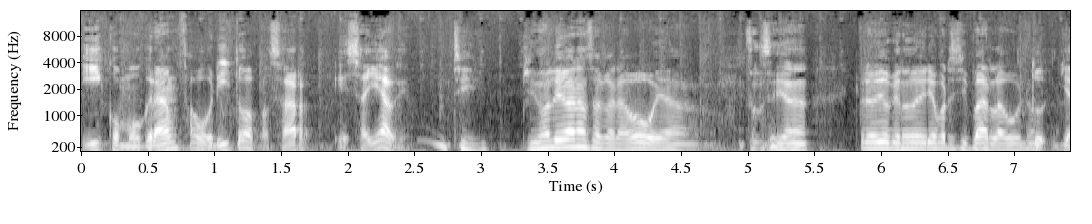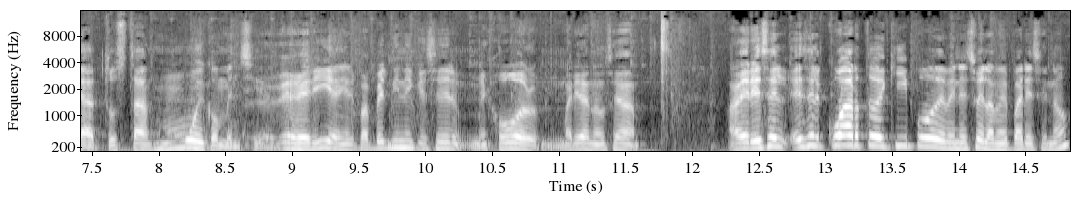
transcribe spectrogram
y como gran favorito a pasar esa llave. Sí, si no le ganas a Carabobo ya, entonces ya creo yo que no debería participar la uno. Tú- ya, tú estás muy convencido. Debería, y el papel tiene que ser mejor, Mariano. O sea, a ver, es el, es el cuarto equipo de Venezuela, me parece, ¿no?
